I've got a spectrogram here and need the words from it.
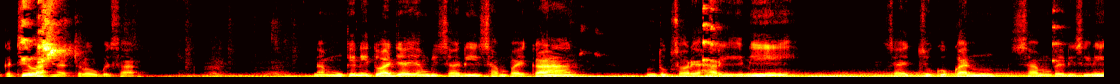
kecil lah nggak terlalu besar. Nah mungkin itu aja yang bisa disampaikan untuk sore hari ini. Saya cukupkan sampai di sini.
